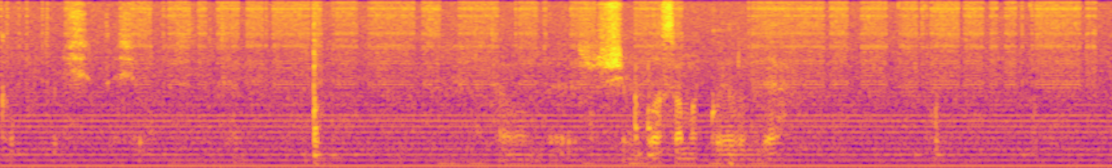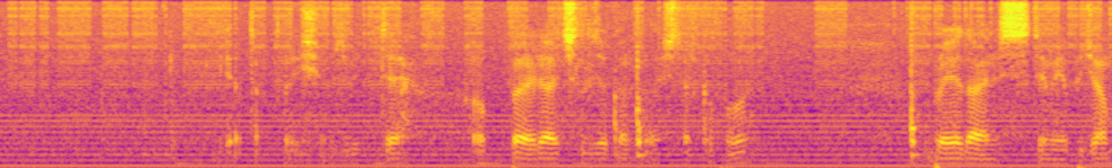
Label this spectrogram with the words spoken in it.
kapıda ışık taşı var zaten. Tamamdır. Şimdi basamak koyalım bir de. Yatakla işimiz bitti. Hop böyle açılacak arkadaşlar kapı. Buraya da aynı sistemi yapacağım.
